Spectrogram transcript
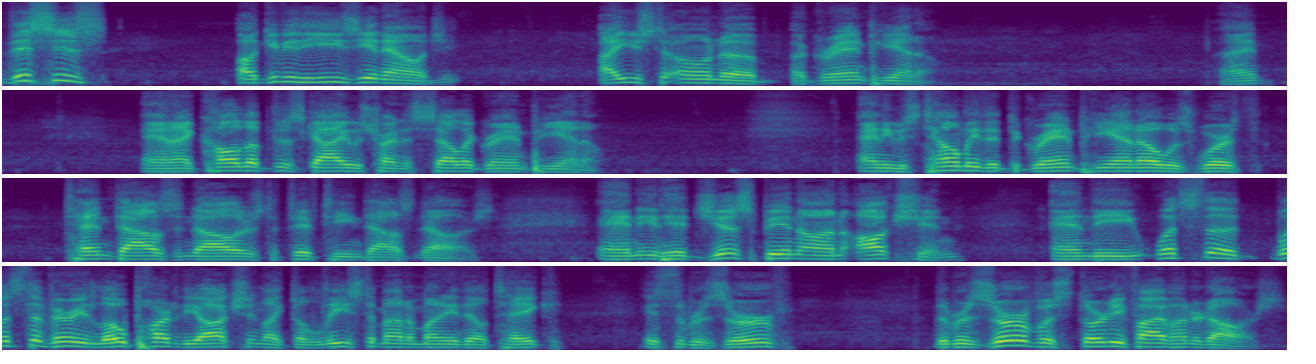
this is, I'll give you the easy analogy. I used to own a, a grand piano, right? And I called up this guy who was trying to sell a grand piano. And he was telling me that the grand piano was worth $10,000 to $15,000. And it had just been on auction. And the what's the what's the very low part of the auction, like the least amount of money they'll take? It's the reserve. The reserve was $3,500.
